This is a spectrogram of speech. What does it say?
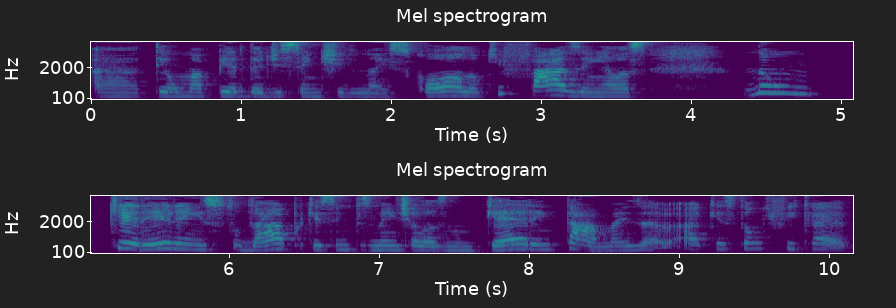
a ter uma perda de sentido na escola, o que fazem elas não quererem estudar porque simplesmente elas não querem, tá, mas a, a questão que fica é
